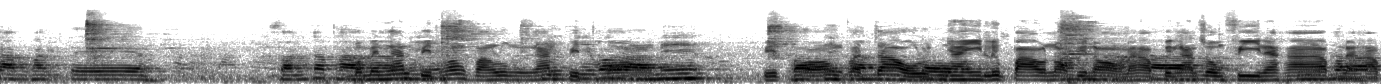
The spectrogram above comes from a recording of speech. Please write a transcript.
ยังพันเต สังฆทานบ่เป็นงานปิดท้องฟังลุงงานปิดทองมิ ปิดทองพระเจ้าใหญ่หรือเปล่าเนาะพี่น้องนะครับ เป็นงานชมฟรีนะครับนะครับ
